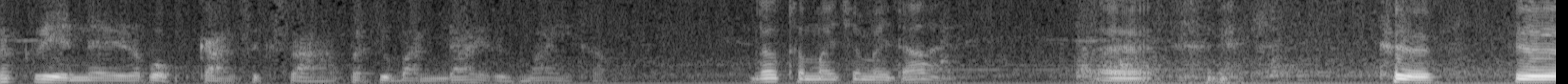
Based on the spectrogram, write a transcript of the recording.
นักเรียนในระบบการศึกษาปัจจุบันได้หรือไม่ครับ แล้วทำไมจะไม่ได้คือคือ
